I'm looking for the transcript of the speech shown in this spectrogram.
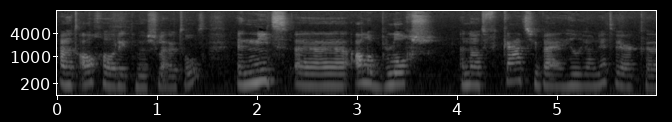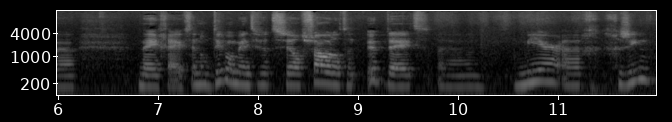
aan het algoritme sleutelt. En niet eh, alle blogs een notificatie bij heel jouw netwerk meegeeft. En op dit moment is het zelfs zo dat een update meer gezien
